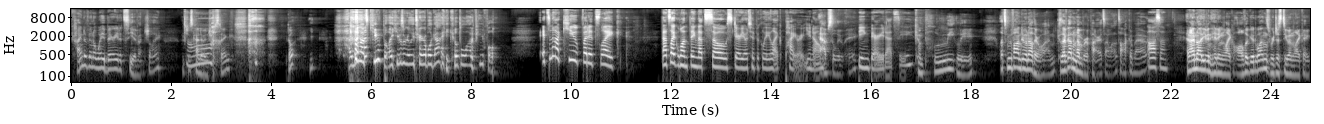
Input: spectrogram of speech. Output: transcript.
kind of in a way buried at sea eventually, which is kind of interesting. I know that's cute, but like he was a really terrible guy. He killed a lot of people. It's not cute, but it's like that's like one thing that's so stereotypically like pirate, you know, Absolutely. being buried at sea. Completely. Let's move on to another one because I've got a number of pirates I want to talk about. Awesome. And I'm not even hitting like all the good ones. We're just doing like a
